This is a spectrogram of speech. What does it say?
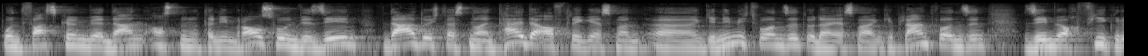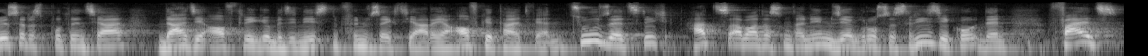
und was können wir dann aus den Unternehmen rausholen. Wir sehen, dadurch, dass nur ein Teil der Aufträge erstmal äh, genehmigt worden sind oder erstmal geplant worden sind, sehen wir auch viel größeres Potenzial, da die Aufträge über die nächsten fünf, sechs Jahre ja aufgeteilt werden. Zusätzlich hat es aber das Unternehmen sehr großes Risiko, denn falls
